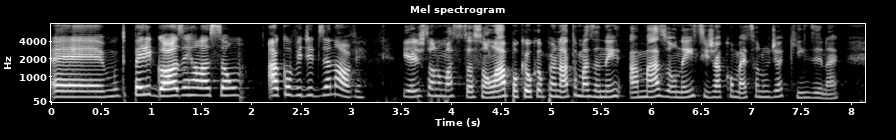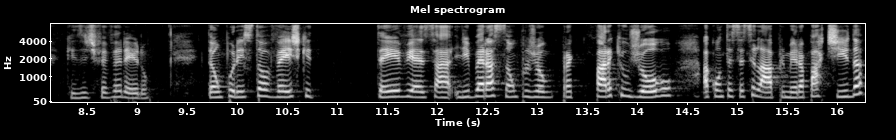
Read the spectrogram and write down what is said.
é, muito perigosa em relação à Covid-19. E eles estão numa situação lá porque o campeonato amazonense já começa no dia 15, né? 15 de fevereiro. Então, por isso, talvez que teve essa liberação pro jogo, pra, para que o jogo acontecesse lá, a primeira partida,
